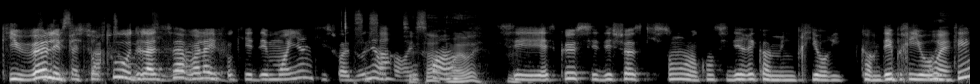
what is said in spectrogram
Qui veulent et puis surtout au-delà de ça voilà il faut qu'il y ait des moyens qui soient donnés encore une fois hein. c'est est-ce que c'est des choses qui sont considérées comme une priorité comme des priorités?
